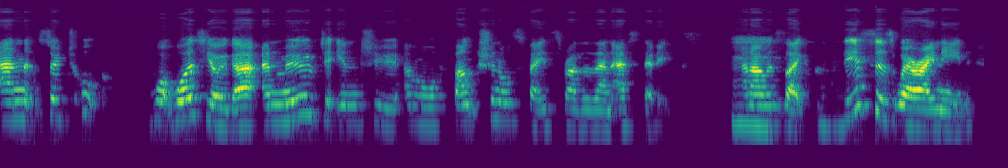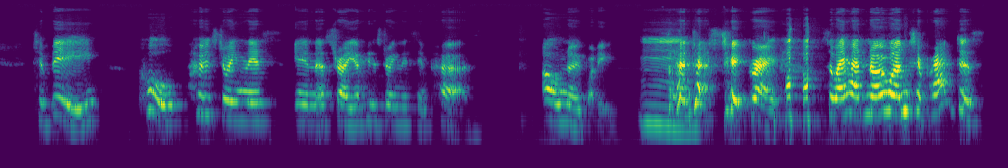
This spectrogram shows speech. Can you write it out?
And so took what was yoga and moved it into a more functional space rather than aesthetics. And I Mm. was like, this is where I need to be. Cool. Who's doing this in Australia? Who's doing this in Perth? oh, nobody. Mm. Fantastic, great. so I had no one to practice.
